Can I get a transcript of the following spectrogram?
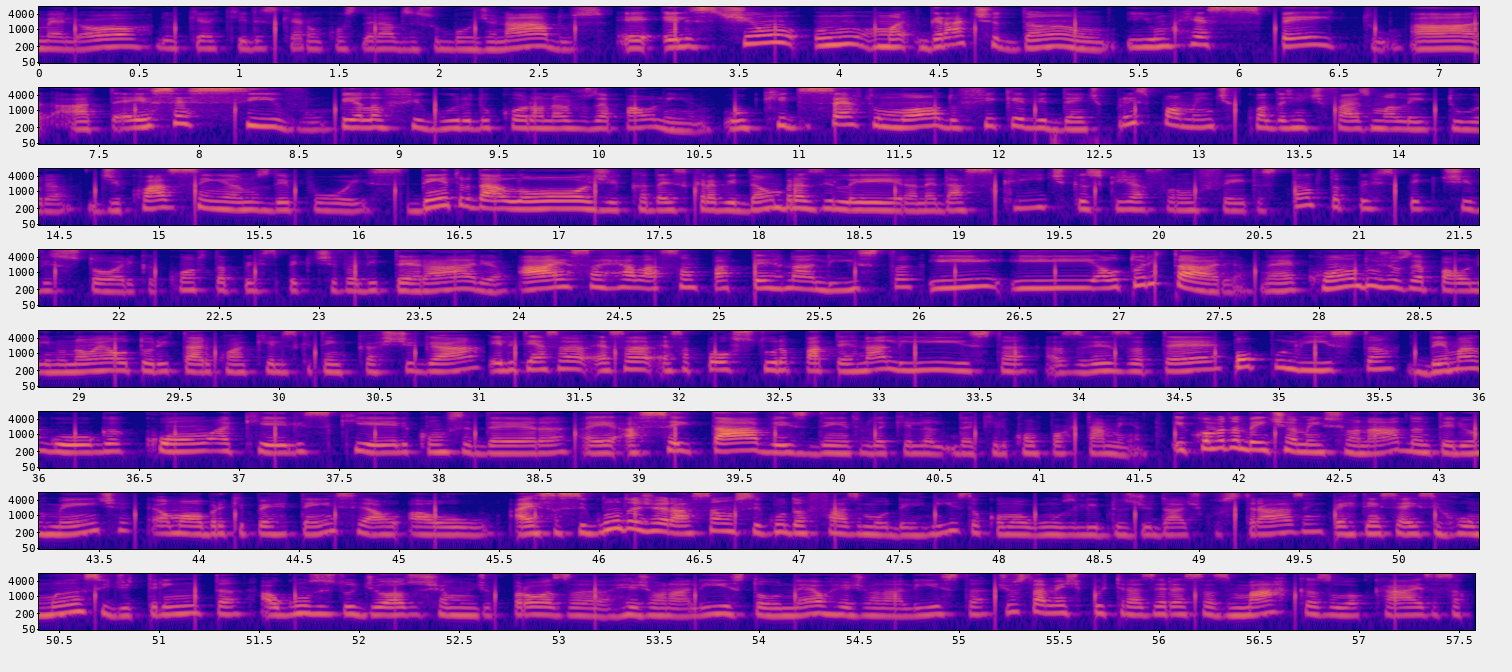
melhor do que aqueles que eram considerados insubordinados, é, eles tinham uma gratidão e um respeito uh, excessivo pela figura do coronel José Paulino. O que, de certo modo, fica evidente, principalmente quando a gente faz uma leitura de quase 100 anos depois, dentro da lógica da escravidão brasileira, né, das críticas que já foram feitas, tanto da perspectiva histórica quanto da perspectiva literária, há essa relação paternalista e, e autoritária. Né? Quando José Paulino não é autoritário com aqueles que tem que castigar, ele tem essa, essa, essa postura paternalista, às vezes até populista, demagoga, com aqueles que ele considera é, aceitáveis dentro daquele, daquele comportamento. E como eu também tinha mencionado anteriormente, é uma obra que pertence ao, ao, a essa segunda geração, segunda fase modernista, como alguns livros didáticos trazem, pertence a esse romance de 30. Alguns estudiosos chamam de prosa regionalista ou neo-regionalista, justamente por trazer essas marcas locais, essa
